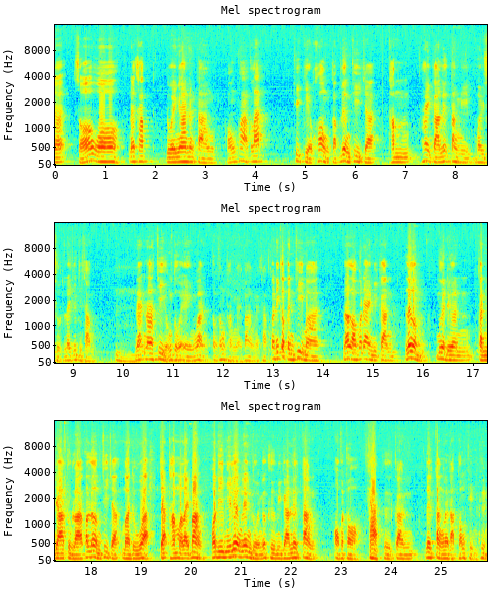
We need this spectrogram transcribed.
นะสวนะครับ หน่วยงานต่างๆของภาครัฐที่เกี่ยวข้องกับเรื่องที่จะทำให้การเลือกตั้งนี้บริสุทธิ์และยุติธรรม และหน้าที่ของตัวเองว่าต้องต้องทำไงบ้างนะครับก็นี้ก็เป็นที่มาแล้วเราก็ได้มีการเริ่มเมื่อเดือนกันยาตุลาก็เริ่มที่จะมาดูว่าจะทำอะไรบ้าง พอดีมีเรื่องเร่งด่วนก็คือมีการเลือกตั้งอบตครับคือการเลือกตั้งระดับท้องถิ่นขึ้น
